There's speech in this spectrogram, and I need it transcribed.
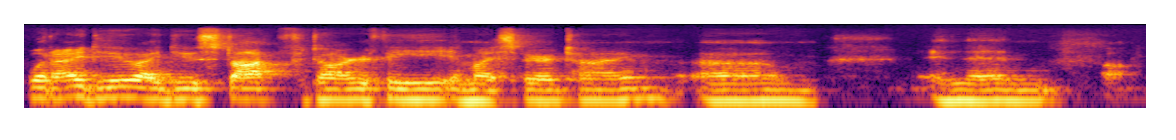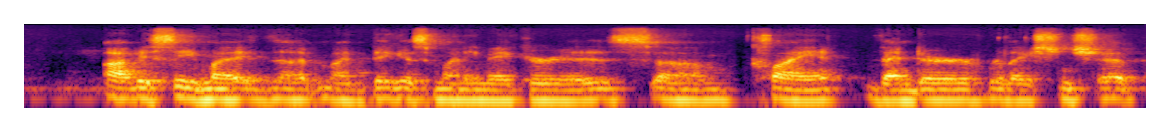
what I do, I do stock photography in my spare time, um, and then obviously my the, my biggest moneymaker is um, client vendor relationship.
